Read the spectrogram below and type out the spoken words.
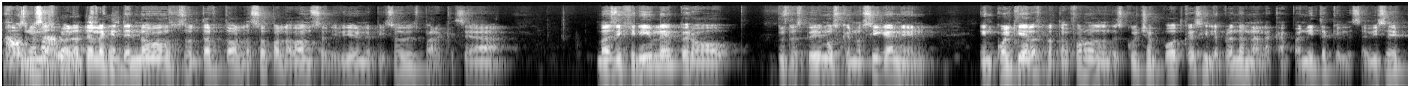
Vamos a empezar a hablar. Para la gente, no vamos a soltar toda la sopa, la vamos a dividir en episodios para que sea más digerible, pero pues les pedimos que nos sigan en, en cualquiera de las plataformas donde escuchan podcast y le prendan a la campanita que les avise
